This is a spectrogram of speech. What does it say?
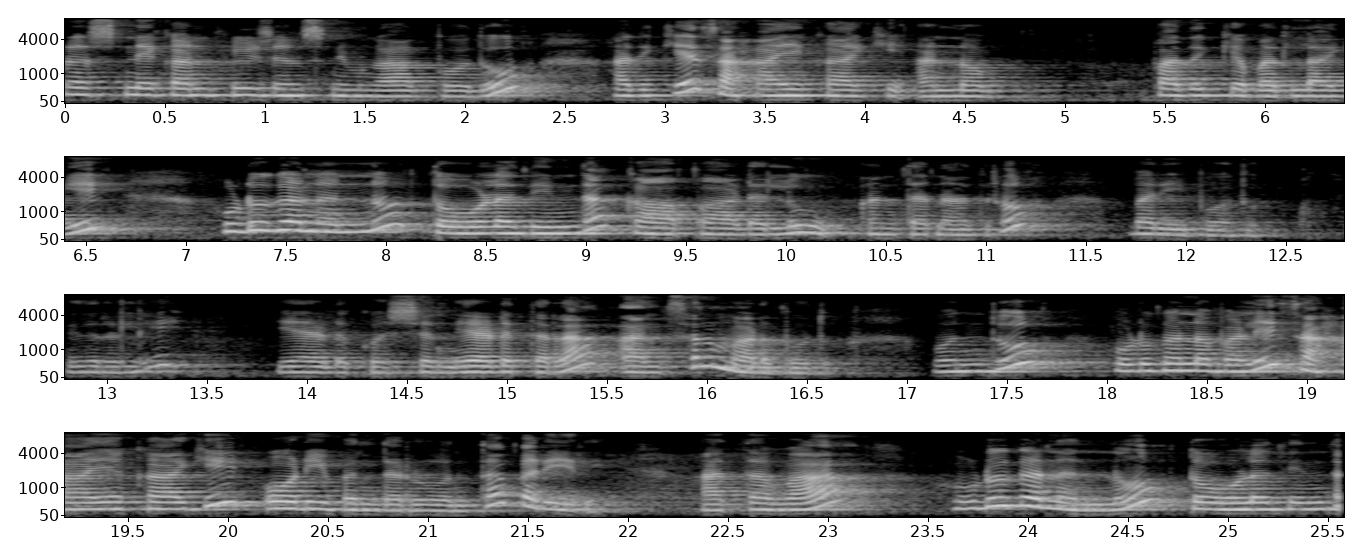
ಪ್ರಶ್ನೆ ಕನ್ಫ್ಯೂಷನ್ಸ್ ನಿಮಗಾಗ್ಬೋದು. ಅದಕ್ಕೆ ಸಹಾಯಕ್ಕಾಗಿ ಅನ್ನೋ ಪದಕ್ಕೆ ಬದಲಾಗಿ ಹುಡುಗನನ್ನು ತೋಳದಿಂದ ಕಾಪಾಡಲು ಅಂತನಾದರೂ ಬರೀಬೋದು. ಇದರಲ್ಲಿ ಎರಡು ಕ್ವಶನ್ ಎರಡು ಥರ ಆನ್ಸರ್ ಮಾಡ್ಬೋದು. ಒಂದು, ಹುಡುಗನ ಬಳಿ ಸಹಾಯಕ್ಕಾಗಿ ಓಡಿ ಬಂದರು ಅಂತ ಬರೀರಿ. ಅಥವಾ ಹುಡುಗನನ್ನು ತೋಳದಿಂದ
